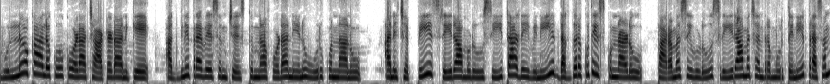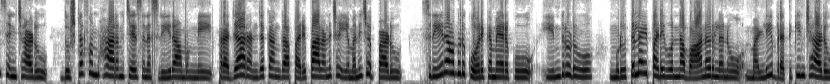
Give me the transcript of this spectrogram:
ముల్లోకాలకు కూడా చాటడానికే అగ్ని ప్రవేశం చేస్తున్నా కూడా నేను ఊరుకున్నాను అని చెప్పి శ్రీరాముడు సీతాదేవిని దగ్గరకు తీసుకున్నాడు. పరమశివుడు శ్రీరామచంద్రమూర్తిని ప్రశంసించాడు. దుష్ట సంహారం చేసిన శ్రీరాముణ్ణి ప్రజారంజకంగా పరిపాలన చెయ్యమని చెప్పాడు. శ్రీరాముడు కోరిక మేరకు ఇంద్రుడు మృతులై పడి ఉన్న వానరులను మళ్ళీ బ్రతికించాడు.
